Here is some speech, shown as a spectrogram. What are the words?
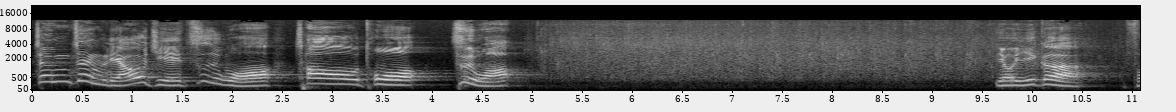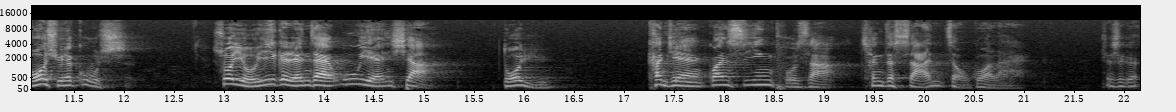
真正了解自我，超脱自我。有一个佛学故事，说有一个人在屋檐下躲雨，看见观世音菩萨撑着伞走过来，这是个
